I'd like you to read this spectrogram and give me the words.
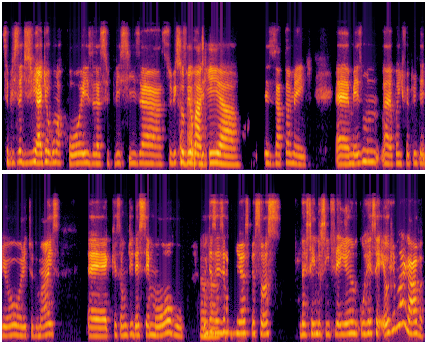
Você precisa desviar de alguma coisa, se precisa subir Subir uma guia. Exatamente. É, mesmo é, quando a gente foi para o interior e tudo mais, é, questão de descer morro, uhum. muitas vezes eu via as pessoas descendo assim, freando com receio. Eu já me largava.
